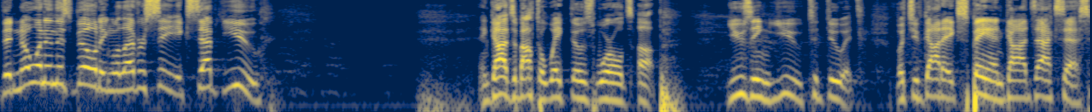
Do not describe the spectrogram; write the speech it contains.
that no one in this building will ever see except you. And God's about to wake those worlds up using you to do it. But you've got to expand God's access.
